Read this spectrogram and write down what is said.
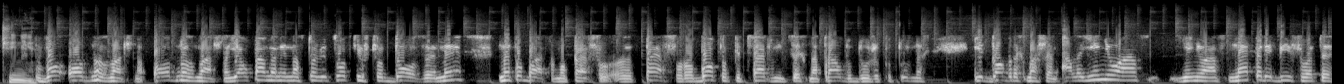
чи ні? Во однозначно, однозначно. Я впевнений на 100%, що до зими ми побачимо першу е, першу роботу підтверджену цих направду дуже потужних і добрих машин. Але є нюанс, є нюанс не перебільшувати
